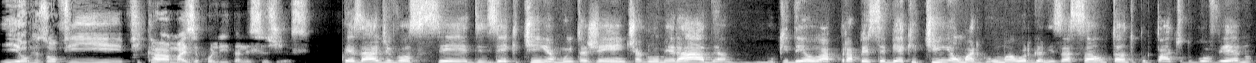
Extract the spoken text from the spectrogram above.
e eu resolvi ficar mais recolhida nesses dias. Apesar de você dizer que tinha muita gente aglomerada, o que deu para perceber é que tinha uma, uma organização, tanto por parte do governo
